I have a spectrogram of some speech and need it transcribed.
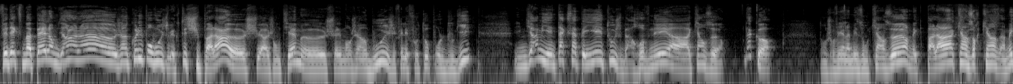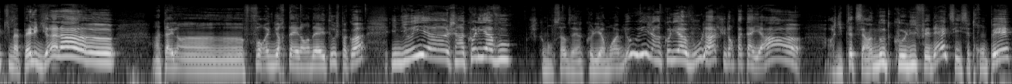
FedEx m'appelle en me disant, oh là là, euh, j'ai un colis pour vous. Je dis, écoutez, je suis pas là, euh, je suis à Gentième, euh, je suis allé manger un bout et j'ai fait les photos pour le boogie. Il me dit, ah, mais il y a une taxe à payer et tout. Je dis, bah, revenez à 15h. D'accord. Donc je reviens à la maison 15h, mec pas là, 15h15, un mec qui m'appelle, il me dit, oh là là, un, un foreigner thaïlandais et tout, je sais pas quoi. Il me dit, oui, j'ai un colis à vous. Je dis, comment ça, vous avez un colis à moi? Il me dit, oui, j'ai un colis à vous, là, je suis dans Pattaya. Alors je dis peut-être c'est un autre colis FedEx et il s'est trompé,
